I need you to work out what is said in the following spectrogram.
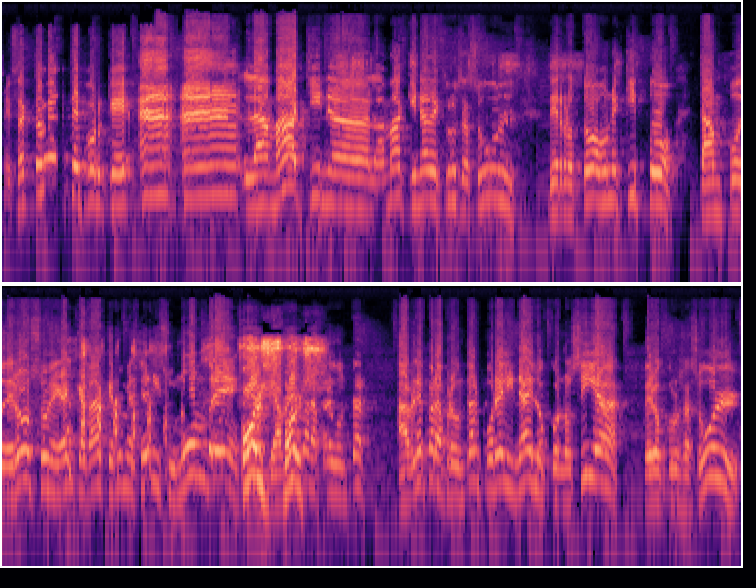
Exactamente, porque ah, ah, la máquina, la máquina de Cruz Azul derrotó a un equipo tan poderoso en el Canadá que no me sé ni su nombre. y hablé para preguntar, hablé para preguntar por él y nadie lo conocía, pero Cruz Azul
